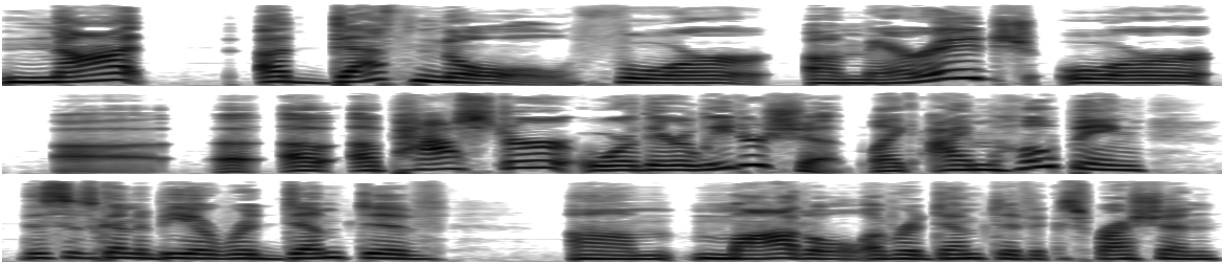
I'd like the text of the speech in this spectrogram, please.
not a death knoll for a marriage or uh, a, a pastor or their leadership. Like I'm hoping this is going to be a redemptive um, model, a redemptive expression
